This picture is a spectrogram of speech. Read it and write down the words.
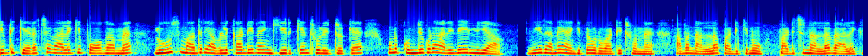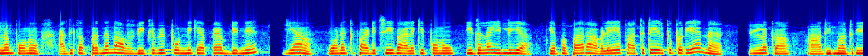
இப்படி கிடைச்ச வேலைக்கு போகாமல் லூஸ் மாதிரி அவளுக்காண்டி நான் இங்கே இருக்கேன்னு சொல்லிட்டு இருக்கேன் உனக்கு கொஞ்சம் கூட அறிவே இல்லையா? நீ தானே என்கிட்ட ஒரு வாட்டி சொன்னேன் அவன் நல்லா படிக்கணும். படிச்சு நல்லா வேலைக்கெல்லாம் போகணும். அதுக்கப்புறம் தான் நான் அவள் வீட்டில் போய் பொண்ணு கேட்பேன் அப்படின்னு. ஏன்? உனக்கு படிச்சு வேலைக்கு போகணும். இதெல்லாம் இல்லையா? எப்போ பாரு அவளையே பார்த்துட்டே இருக்க போறியா என்ன? இல்லைக்கா ஆதி மாதிரி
